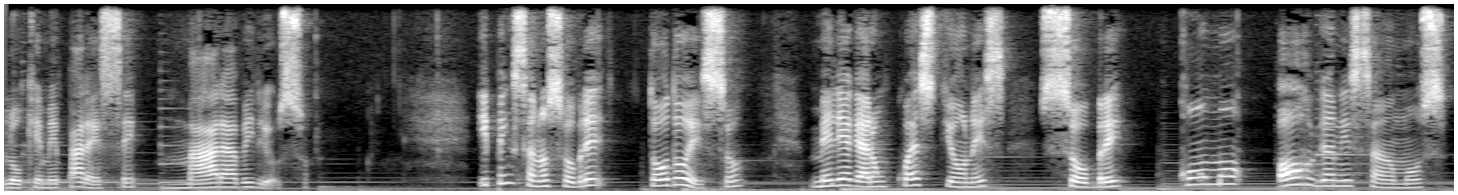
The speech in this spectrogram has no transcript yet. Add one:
o que me parece maravilhoso. E pensando sobre todo isso, me chegaram questões sobre como organizamos,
